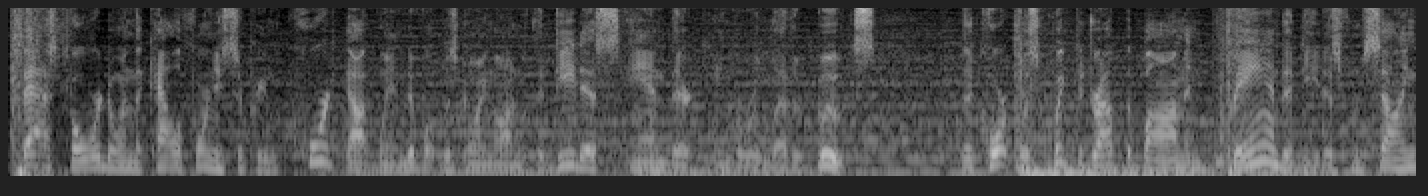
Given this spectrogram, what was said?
Fast forward to when the California Supreme Court got wind of what was going on with Adidas and their kangaroo leather boots the court was quick to drop the bomb and banned Adidas from selling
